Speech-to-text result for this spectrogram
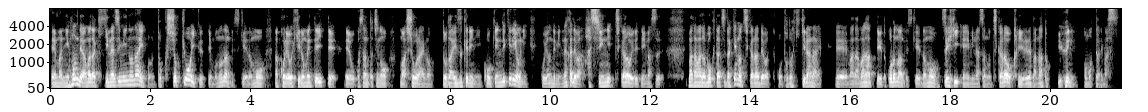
えー、まあ、日本ではまだ聞きなじみのないこの読書教育っていうものなんですけれども、まあ、これを広めていって、えー、お子さんたちの、まあ、将来の土台作りに貢献できるように、こう読んでみる中では発信に力を入れています。まだまだ僕たちだけの力ではこう届ききらない、えー、まだまだっていうところなんですけれども、ぜひ、え皆さんの力を借りれればなというふうに思っております。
